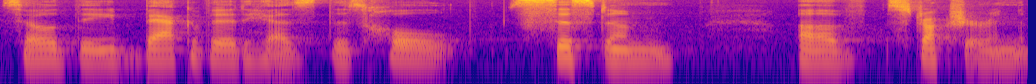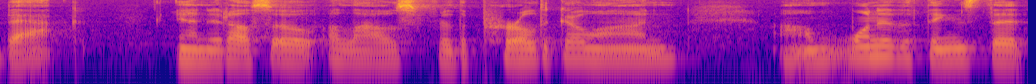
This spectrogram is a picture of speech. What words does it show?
So the back of it has this whole system of structure in the back. And it also allows for the pearl to go on. Um, one of the things that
